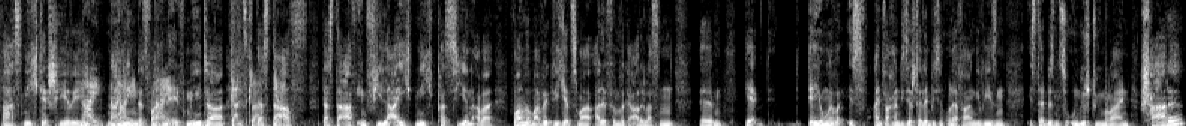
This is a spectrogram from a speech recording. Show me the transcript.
war es nicht der Schiri. Nein, nein, nein das war nein. eine Elfmeter. Ganz klar. Das darf, ja. das darf ihm vielleicht nicht passieren. Aber wollen wir mal wirklich jetzt mal alle fünf gerade lassen. Ähm, der, der Junge ist einfach an dieser Stelle ein bisschen unerfahren gewesen, ist da ein bisschen zu ungestüm rein. Schade,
